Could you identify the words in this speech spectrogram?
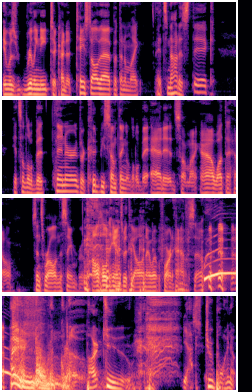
it was really neat to kind of taste all that. But then I'm like, it's not as thick. It's a little bit thinner. There could be something a little bit added. So I'm like, ah, what the hell? Since we're all in the same room, I'll hold hands with y'all, and I went four and a half. So Part two. Yes, oh. 2.0.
